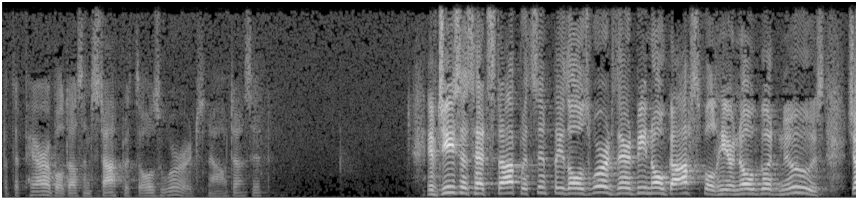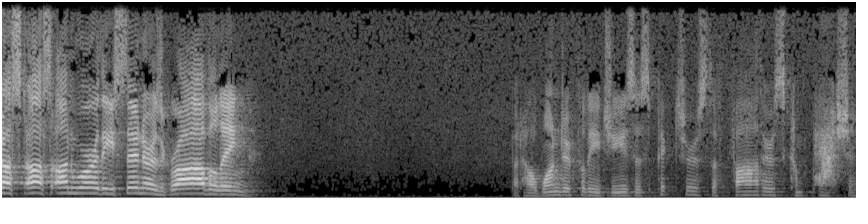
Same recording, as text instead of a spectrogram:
But the parable doesn't stop with those words now, does it? If Jesus had stopped with simply those words, there'd be no gospel here, no good news, just us unworthy sinners groveling. But how wonderfully Jesus pictures the Father's compassion.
